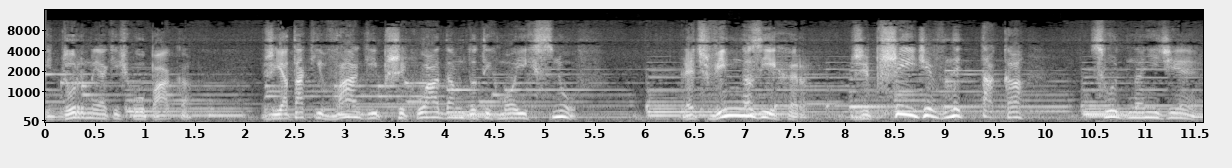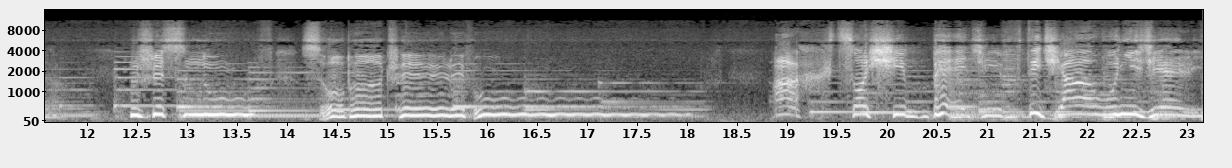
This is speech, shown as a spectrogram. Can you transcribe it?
i durny jakiś chłopaka, że ja takie wagi przykładam do tych moich snów. Lecz wiem na zicher, że przyjdzie wnet taka cudna niedziela, że snów zobaczę lwów. Ach, Ach, coś będzie w ty działu niedzieli.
